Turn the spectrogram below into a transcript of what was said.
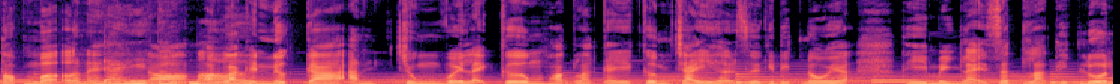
tóp mỡ này. Đấy, Đó, mỡ. hoặc là cái nước cá ăn chung với lại cơm hoặc là cái cơm cháy ở dưới cái đít nồi á Thì mình lại rất là thích luôn.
